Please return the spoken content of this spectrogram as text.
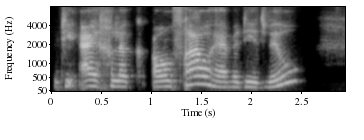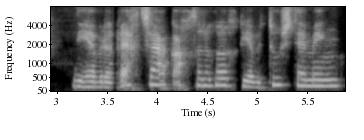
die eigenlijk al een vrouw hebben die het wil. Die hebben de rechtszaak achter de rug, die hebben toestemming.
